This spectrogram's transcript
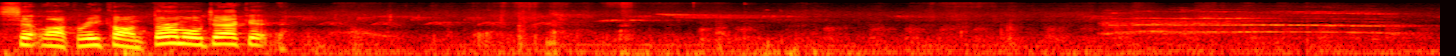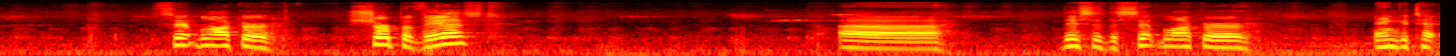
ScentLok Recon Thermal jacket. scent blocker Sherpa vest. Uh, this is the scent blocker Angatech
